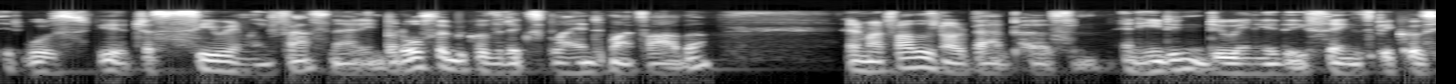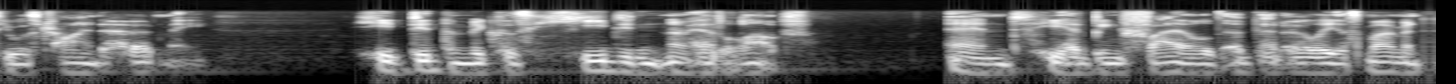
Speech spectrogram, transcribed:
it was yeah, just searingly fascinating, but also because it explained my father. And my father's not a bad person, and he didn't do any of these things because he was trying to hurt me. He did them because he didn't know how to love and he had been failed at that earliest moment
